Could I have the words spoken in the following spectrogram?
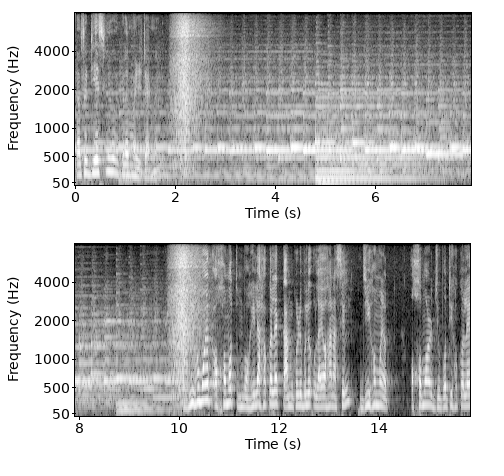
তাৰপিছত ডি এছ পি হৈ পেলাই মই ৰিটায়াৰমেণ্ট ল'লোঁ। সময়ত অসমত মহিলাসকলে কাম কৰিবলৈ ওলাই অহা নাছিল। যি সময়ত অসমৰ যুৱতীসকলে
